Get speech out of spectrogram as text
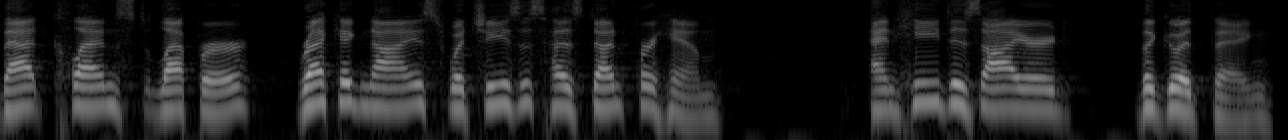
that cleansed leper recognized what Jesus has done for him, and he desired the good thing,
